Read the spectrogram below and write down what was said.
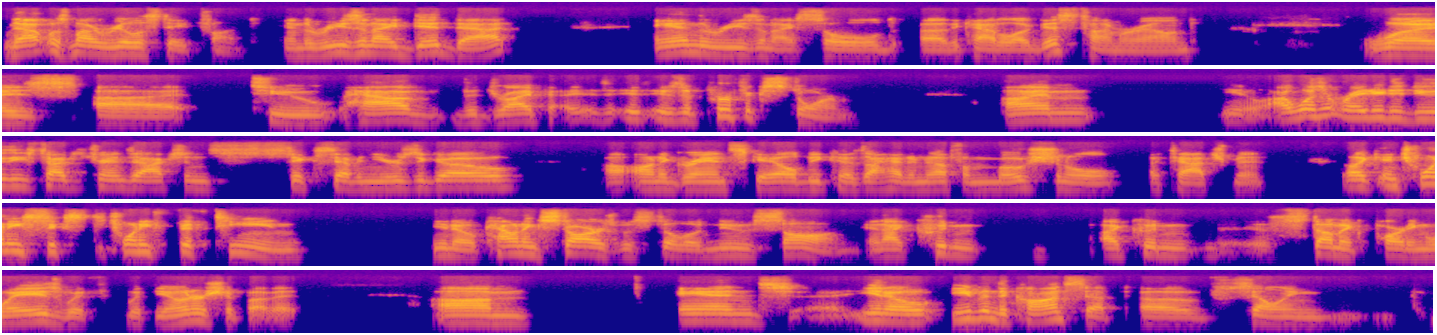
that was my real estate fund. And the reason I did that and the reason I sold uh, the catalog this time around was uh, to have the dry. It, it, was a perfect storm. I'm, you know, I wasn't ready to do these types of transactions six, seven years ago uh, on a grand scale because I had enough emotional attachment. Like in 2016, 2015, you know, Counting Stars was still a new song, and I couldn't, I couldn't stomach parting ways with with the ownership of it. Um, and you know even the concept of selling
